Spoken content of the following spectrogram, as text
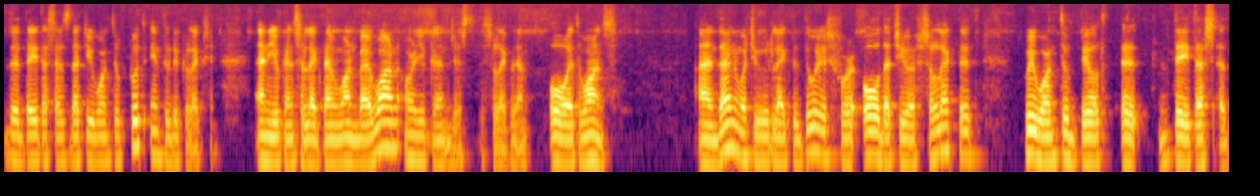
the datasets that you want to put into the collection. And you can select them one by one, or you can just select them all at once. And then what you would like to do is for all that you have selected, we want to build a dataset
